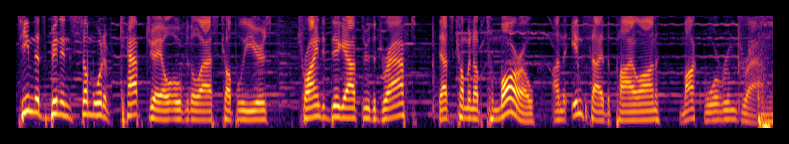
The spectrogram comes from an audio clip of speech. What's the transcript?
Team that's been in somewhat of cap jail over the last couple of years, trying to dig out through the draft. That's coming up tomorrow on the Inside the Pylon mock war room draft.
